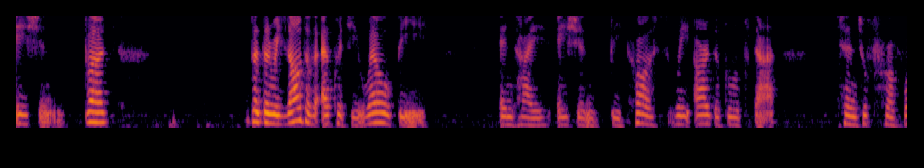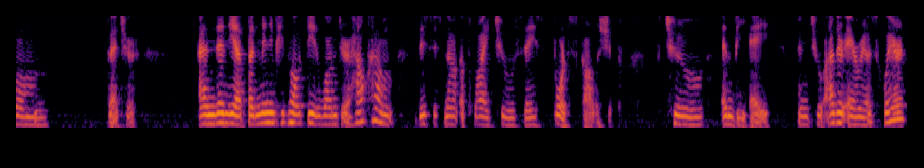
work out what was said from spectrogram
anti-Asian, but but the result of equity will be anti-Asian because we are the group that tend to perform better. And then, yeah, but many people did wonder how come this is not applied to, say, sports scholarship, to NBA, and to other areas where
